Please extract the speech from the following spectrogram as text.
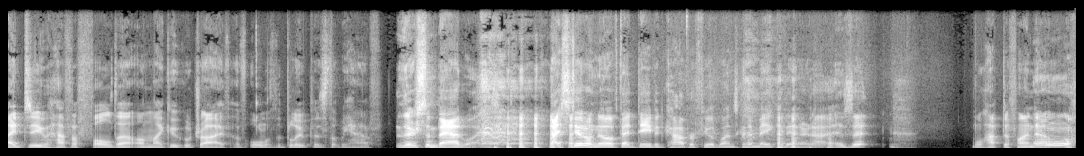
I do have a folder on my Google Drive of all of the bloopers that we have. There's some bad ones. I still don't know if that David Copperfield one's going to make it in or not. Is it? We'll have to find out. Oh,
